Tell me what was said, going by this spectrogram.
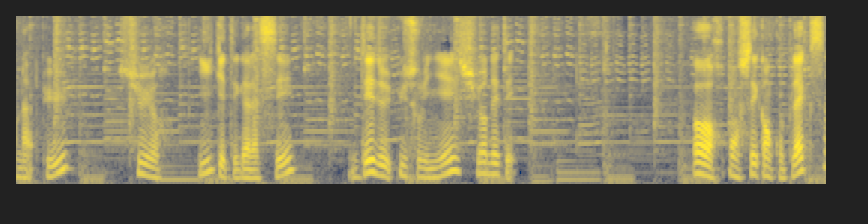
On a U sur I qui est égal à C, D de U souligné sur dt. Or, on sait qu'en complexe,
